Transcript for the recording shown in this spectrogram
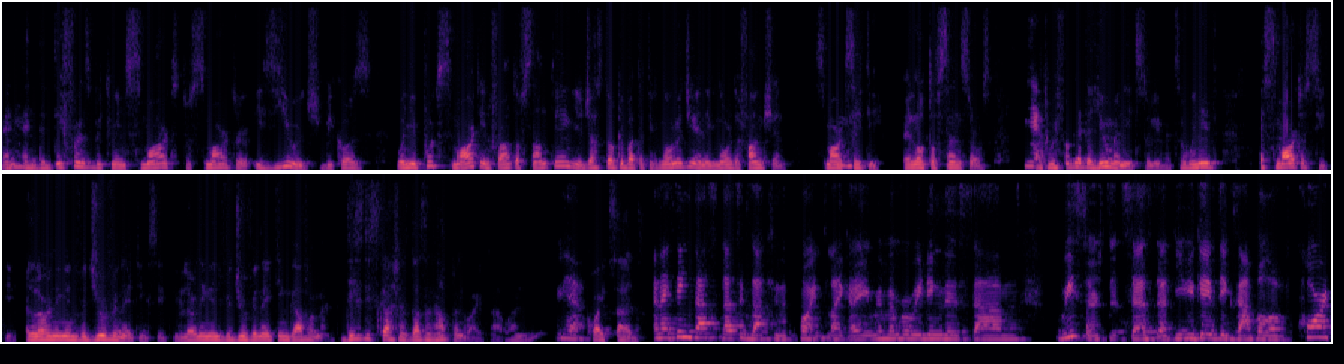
And, mm-hmm. and the difference between smart to smarter is huge because when you put smart in front of something, you just talk about the technology and ignore the function. Smart mm-hmm. city, a lot of sensors. Yeah. But we forget the human needs to live it. So we need a smarter city, a learning and rejuvenating city, a learning and rejuvenating government. These discussions doesn't happen right now, and yeah, quite sad. And I think that's that's exactly the point. Like I remember reading this um, research that says that you gave the example of court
